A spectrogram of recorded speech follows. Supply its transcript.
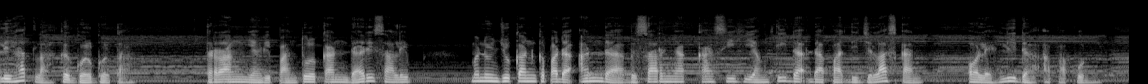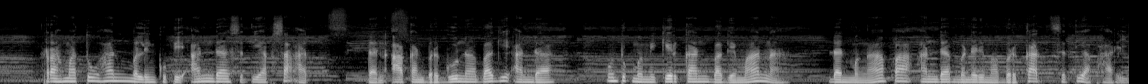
lihatlah ke Golgota Terang yang dipantulkan dari salib menunjukkan kepada Anda besarnya kasih yang tidak dapat dijelaskan oleh lidah apa pun. Rahmat Tuhan melingkupi Anda setiap saat dan akan berguna bagi Anda untuk memikirkan bagaimana dan mengapa Anda menerima berkat setiap hari.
